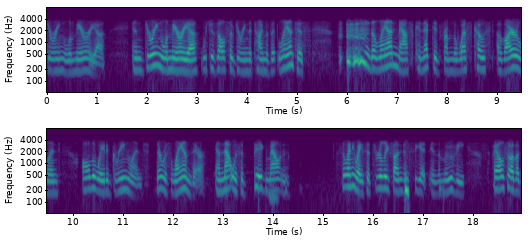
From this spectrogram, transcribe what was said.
during Lemuria. And during Lemuria, which is also during the time of Atlantis, the landmass connected from the west coast of Ireland all the way to Greenland. There was land there, and that was a big mountain. So, anyways, it's really fun to see it in the movie. I also have a,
